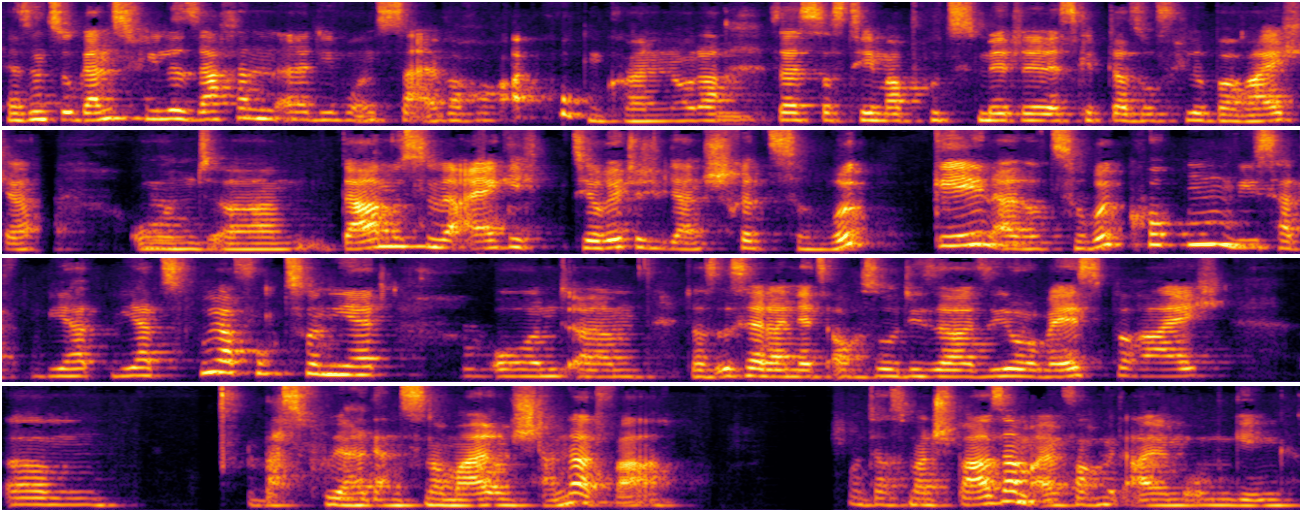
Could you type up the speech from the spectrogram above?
da sind so ganz viele Sachen, äh, die wir uns da einfach auch abgucken können. Oder mhm. sei es das Thema Putzmittel, es gibt da so viele Bereiche. Und ähm, da müssen wir eigentlich theoretisch wieder einen Schritt zurückgehen, also zurückgucken, wie es hat, wie hat, wie hat es früher funktioniert. Mhm. Und ähm, das ist ja dann jetzt auch so dieser Zero-Waste-Bereich, ähm, was früher ganz normal und Standard war. Und dass man sparsam einfach mit allem umging.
